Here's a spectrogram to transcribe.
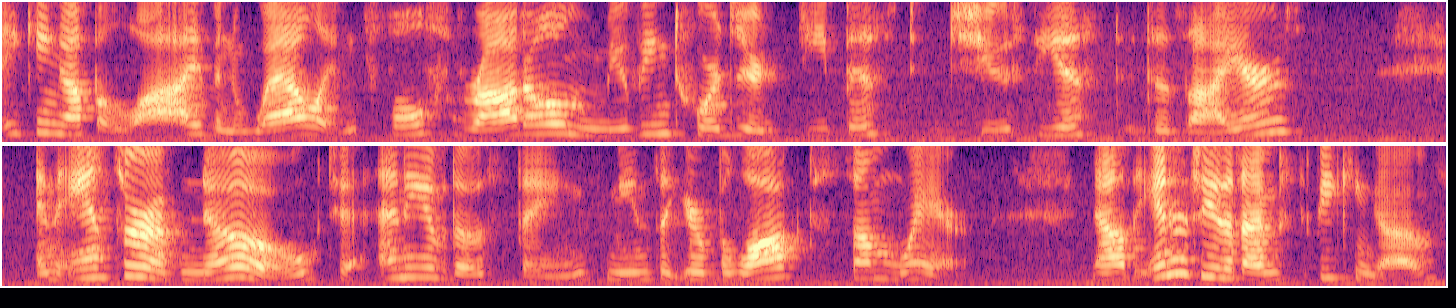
waking up alive and well and full throttle, moving towards your deepest, juiciest desires? An answer of no to any of those things means that you're blocked somewhere. Now, the energy that I'm speaking of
